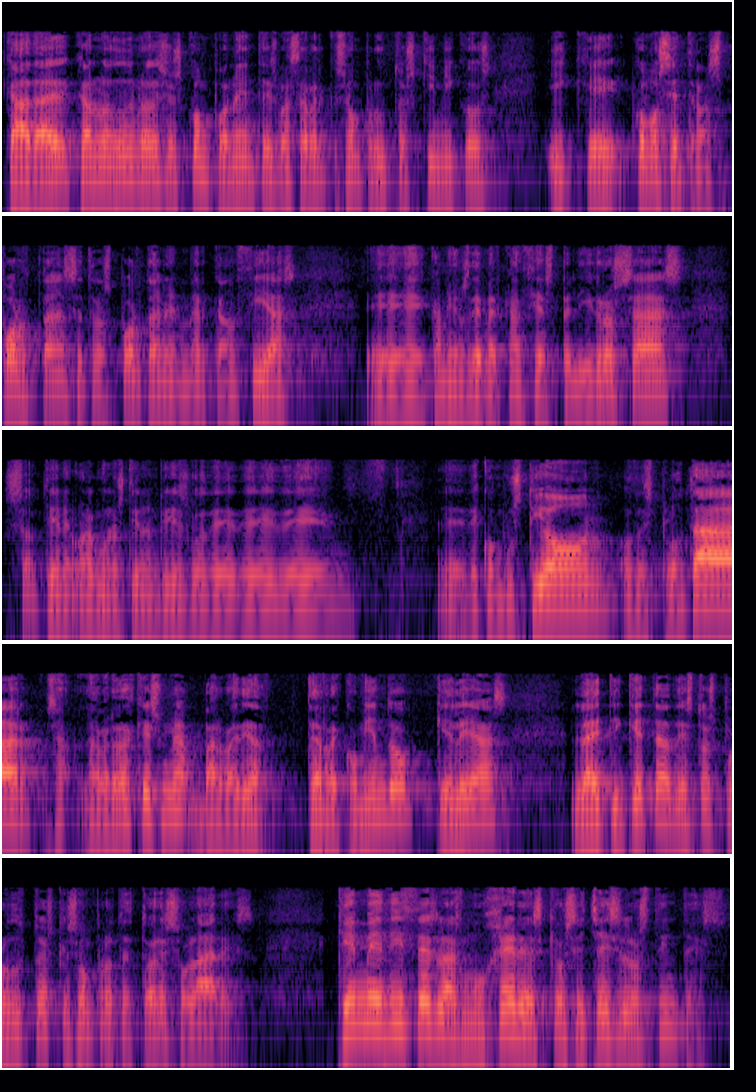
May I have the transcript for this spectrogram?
cada, cada uno de esos componentes vas a ver que son productos químicos y que cómo se transportan, se transportan en mercancías, eh, camiones de mercancías peligrosas, algunos tienen riesgo eh, de, combustión o de explotar. O sea, la verdad es que es una barbaridad. Te recomiendo que leas la etiqueta de estos productos que son protectores solares. ¿Qué me dices las mujeres que os echáis los tintes?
